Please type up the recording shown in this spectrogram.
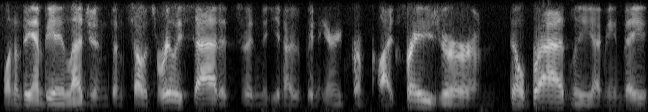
one of the NBA legends. And so it's really sad. It's been you know been hearing from Clyde Frazier and Bill Bradley. I mean they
